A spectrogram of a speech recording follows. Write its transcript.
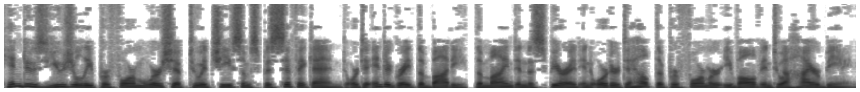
Hindus usually perform worship to achieve some specific end or to integrate the body, the mind and the spirit in order to help the performer evolve into a higher being.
